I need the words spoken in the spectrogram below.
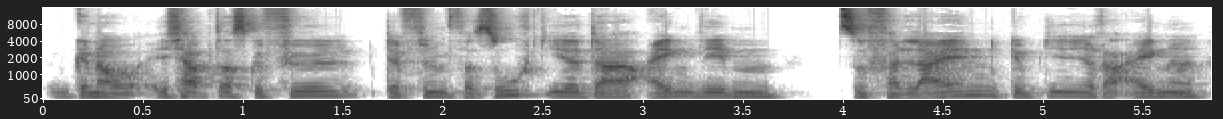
genau, ich habe das Gefühl, der Film versucht ihr da Eigenleben zu verleihen, gibt ihr ihre eigene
